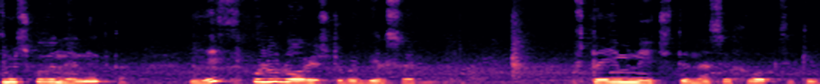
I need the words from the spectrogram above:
З мішковини нитка. Є кольорові, щоб більше втаємничити наших хлопчиків.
